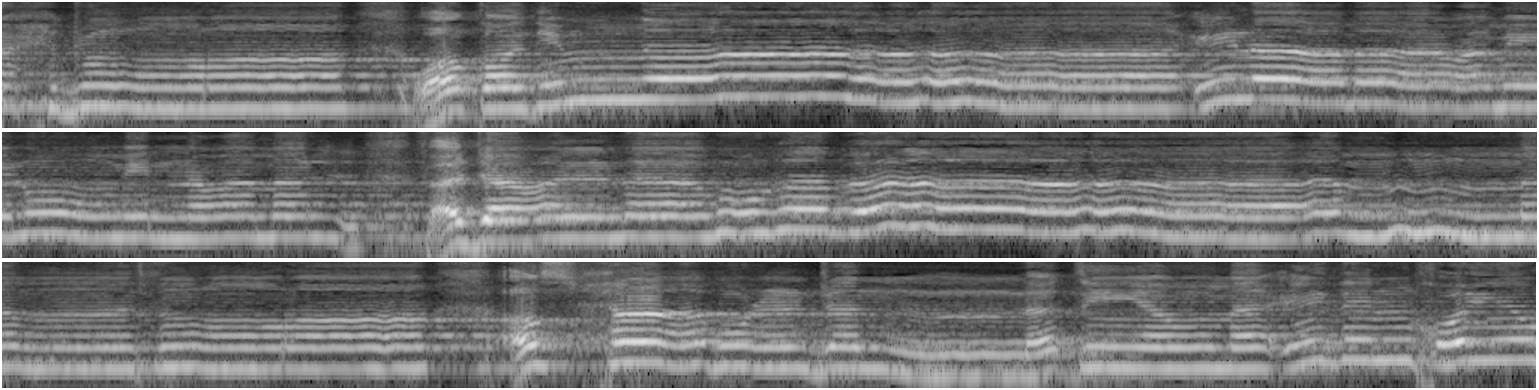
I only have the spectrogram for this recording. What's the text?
محجورا. وقدمنا إلى ما عملوا من عمل فجعلناه هباء منثورا. أصحاب الجنة يومئذ خير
